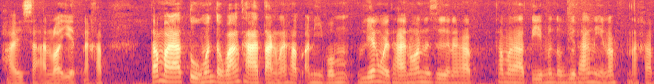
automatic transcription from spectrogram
ไพศาลร้อยเอ็ดนะครับธรรมดาตู้มันต้องวางทาตั้งนะครับ อันนี้ผมเลี้ยงไว้ทานอนซื้อนะครับธรรมดาตีมันต้องอยู่ทางนี้เนาะนะครับ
